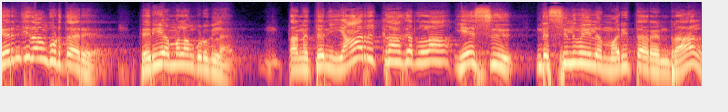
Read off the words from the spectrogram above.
தெரிஞ்சுதான் கொடுத்தாரு. தெரியாமலாம் கொடுக்கல. தன்னை தெரிஞ்சு யாருக்காகலாம் இயேசு இந்த சிலுவையில் மறித்தார் என்றால்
